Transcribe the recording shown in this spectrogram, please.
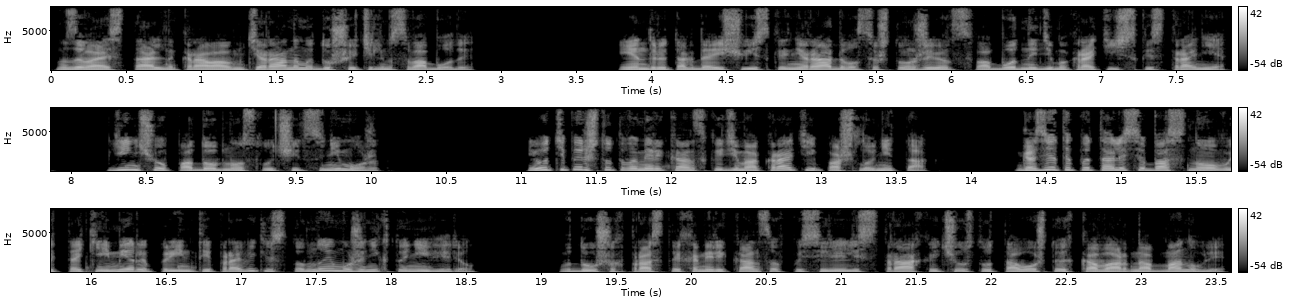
называя Сталина кровавым тираном и душителем свободы. Эндрю тогда еще искренне радовался, что он живет в свободной демократической стране, где ничего подобного случиться не может. И вот теперь что-то в американской демократии пошло не так. Газеты пытались обосновывать такие меры, принятые правительством, но им уже никто не верил. В душах простых американцев поселились страх и чувство того, что их коварно обманули.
